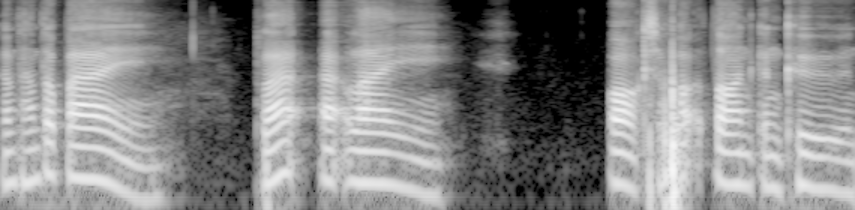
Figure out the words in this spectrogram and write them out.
คำถามต่อไป พระอะไร ออกเฉพาะตอนกลางคืน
